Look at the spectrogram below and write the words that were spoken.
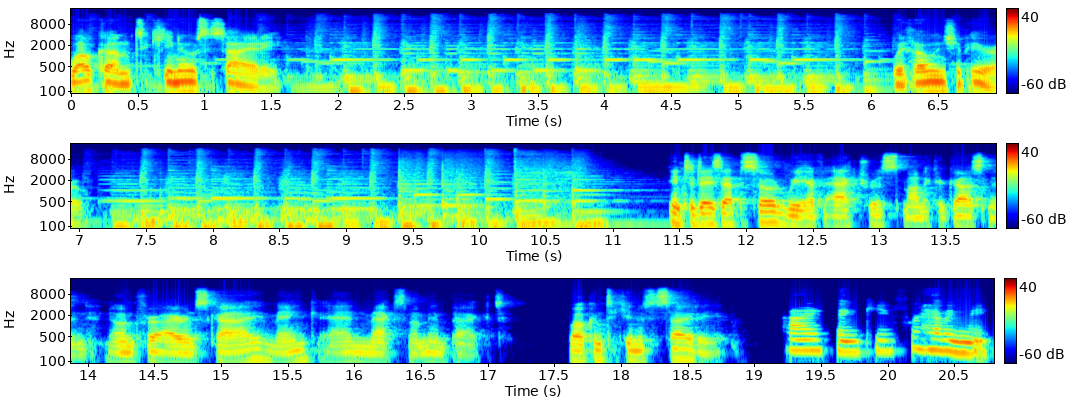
Welcome to Kino Society with Owen Shapiro. In today's episode, we have actress Monika Gossmann, known for Iron Sky, Mank, and Maximum Impact. Welcome to Kino Society. Hi, thank you for having me.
